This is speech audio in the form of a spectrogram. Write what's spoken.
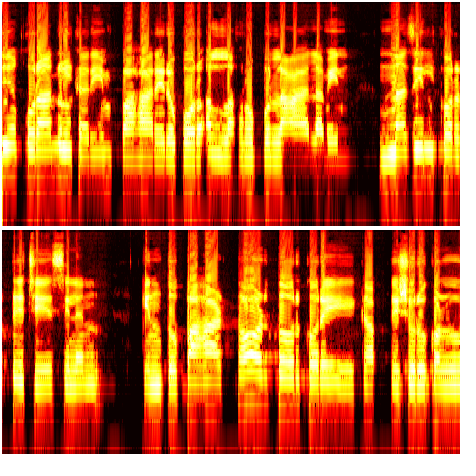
যে কোরআনুল কারীম পাহাড়ের উপর আল্লাহ রাব্বুল আলামিন নাজিল করতে চেয়েছিলেন, কিন্তু পাহাড় তর তর করে কাঁপতে শুরু করল,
